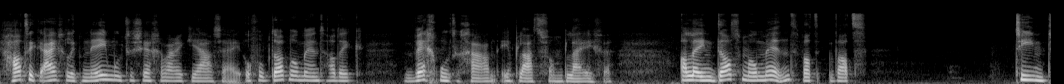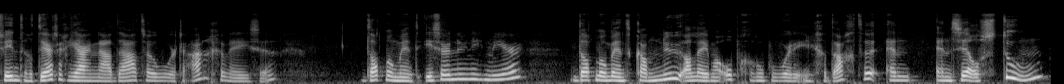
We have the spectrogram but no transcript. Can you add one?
had ik eigenlijk nee moeten zeggen waar ik ja zei. Of op dat moment had ik weg moeten gaan in plaats van blijven. Alleen dat moment, wat, wat 10, 20, 30 jaar na dato wordt aangewezen, dat moment is er nu niet meer. Dat moment kan nu alleen maar opgeroepen worden in gedachten. En, en zelfs toen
